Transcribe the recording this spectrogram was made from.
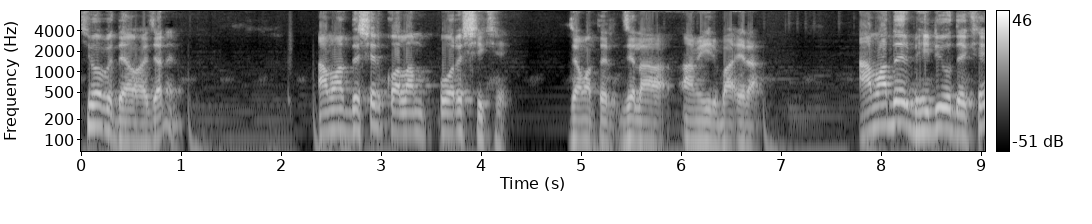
কীভাবে দেওয়া হয় জানেন? আমার দেশের কলাম পরে শিখে জামাতের জেলা আমির বা এরা। আমাদের ভিডিও দেখে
